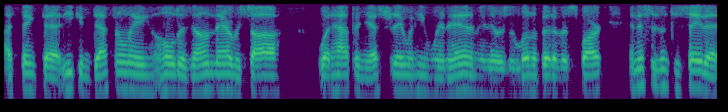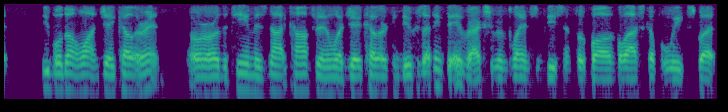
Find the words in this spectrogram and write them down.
I think that he can definitely hold his own there. We saw what happened yesterday when he went in. I mean, there was a little bit of a spark, and this isn't to say that people don't want Jay Cutler in or, or the team is not confident in what Jay Cutler can do because I think they've actually been playing some decent football the last couple of weeks. But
